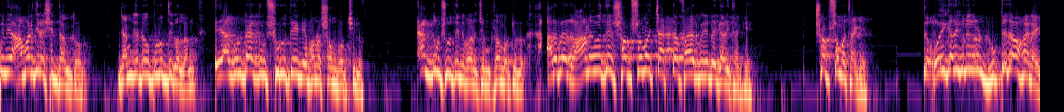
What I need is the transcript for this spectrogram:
মিলিয়ে আমার যেটা সিদ্ধান্ত, যে আমি যেটা উপলব্ধি করলাম, এই আগুনটা একদম শুরুতেই নেভানো সম্ভব ছিল। একদম শুরুতে নেভানো সম্ভব ছিল। আর এবার রানওয়েতে সবসময় চারটা ফায়ার ব্রিগেডের গাড়ি থাকে। সব সময় থাকে। তো ওই গাড়িগুলো ঢুকতে দেওয়া হয় নাই।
